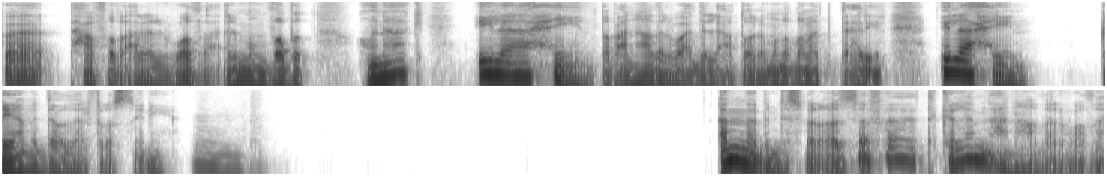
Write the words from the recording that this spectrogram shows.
فتحافظ على الوضع المنضبط. هناك إلى حين طبعا هذا الوعد اللي أعطوه لمنظمة التحرير إلى حين قيام الدولة الفلسطينية. أما بالنسبة لغزة فتكلمنا عن هذا الوضع.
